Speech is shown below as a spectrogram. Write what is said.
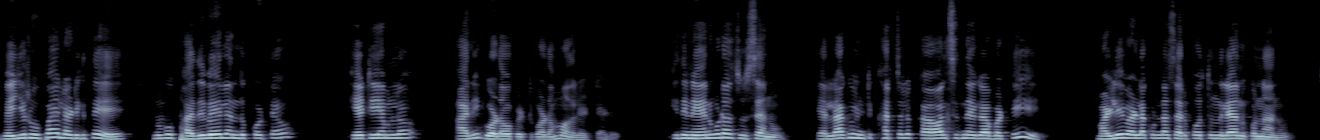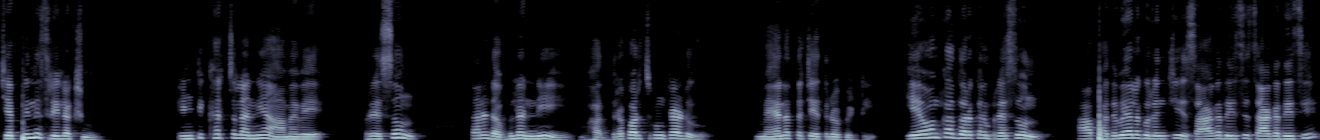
వెయ్యి రూపాయలు అడిగితే నువ్వు పదివేలు ఎందుకు కొట్టావు? ఏటీఎంలో? అని గొడవ పెట్టుకోవడం మొదలెట్టాడు. ఇది నేను కూడా చూశాను. ఎలాగో ఇంటి ఖర్చులకు కావాల్సిందే కాబట్టి మళ్ళీ వెళ్ళకుండా సరిపోతుందిలే అనుకున్నాను. చెప్పింది శ్రీలక్ష్మి. ఇంటి ఖర్చులన్నీ ఆమెవే. ప్రసూన్ తన డబ్బులన్నీ భద్రపరుచుకుంటాడు. మేనత్త చేతిలో పెట్టి. ఏ వంక దొరకని ప్రసూన్ ఆ పదివేల గురించి సాగదీసి సాగదీసి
